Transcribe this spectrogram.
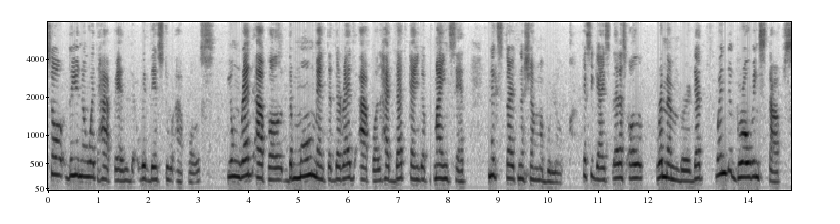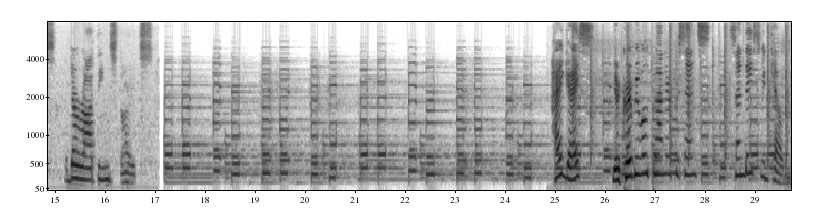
So, do you know what happened with these two apples? Yung red apple, the moment that the red apple had that kind of mindset, nag-start na siyang mabulok. Kasi guys, let us all remember that when the growing stops, the rotting starts. Hi guys! Your Kirby World Planner presents Sundays with Kelly,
